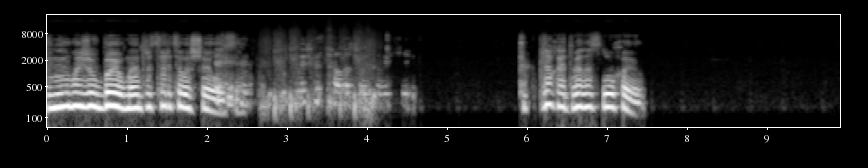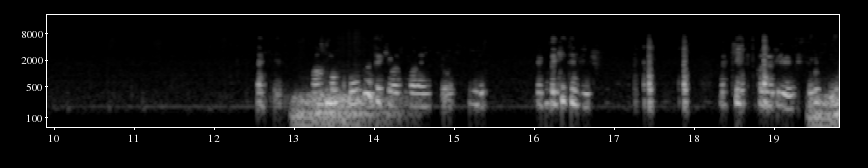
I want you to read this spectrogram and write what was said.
Ти мене майже вбив, в мене три серця лишилося. Ти. Так, бляха, я тебе не слухаю. Такі магмокуби такі от маленькі лихі. Як такі тим більше. Такі кольорів, як всі лихі.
